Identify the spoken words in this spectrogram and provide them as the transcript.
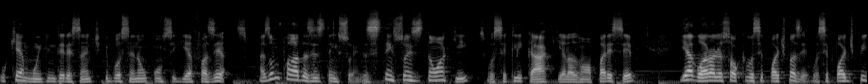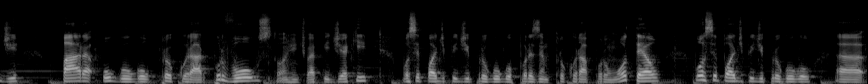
o que é muito interessante e você não conseguia fazer antes. Mas vamos falar das extensões. As extensões estão aqui, se você clicar aqui elas vão aparecer. E agora olha só o que você pode fazer. Você pode pedir para o Google procurar por voos, então a gente vai pedir aqui. Você pode pedir para o Google, por exemplo, procurar por um hotel. Você pode pedir para o Google, uh,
